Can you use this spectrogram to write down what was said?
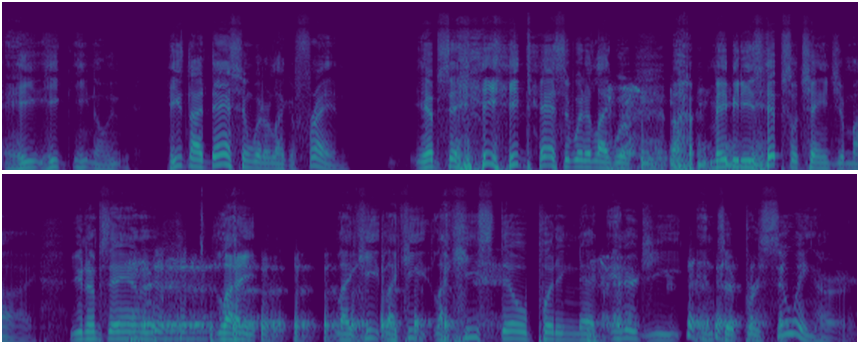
and he he you know he's not dancing with her like a friend You know what I'm saying? he dancing with it like, well, uh, maybe these hips will change your mind. You know what I'm saying? Like, like he, like he, like he's still putting that energy into pursuing her.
